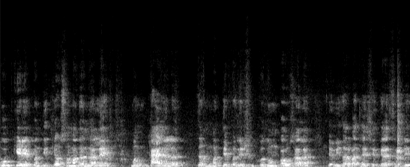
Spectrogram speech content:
ग्रुप केले पण तितक्यावर समाधान झालंय मग काय झालं? जर मध्य प्रदेश मधून पाऊस आला ते विदर्भातल्या शेतकऱ्यासाठी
